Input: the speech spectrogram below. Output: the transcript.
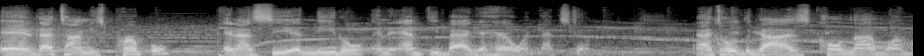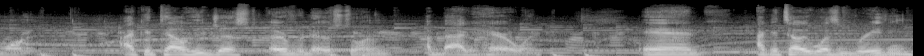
And at that time, he's purple. And I see a needle and an empty bag of heroin next to him. And I told the guys, call 911. I could tell he just overdosed on a bag of heroin. And I could tell he wasn't breathing.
